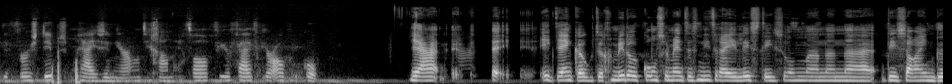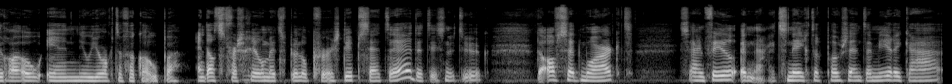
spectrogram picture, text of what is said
de first dips prijzen neer, want die gaan echt wel vier, vijf keer over de kop. Ja, ik denk ook de gemiddelde consument is niet realistisch om aan een uh, designbureau in New York te verkopen. En dat is het verschil met spullen op first dip zetten. Hè. Dat is natuurlijk de afzetmarkt. Zijn veel, en nou, het is 90% Amerika,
